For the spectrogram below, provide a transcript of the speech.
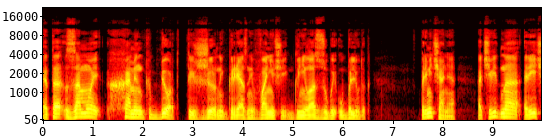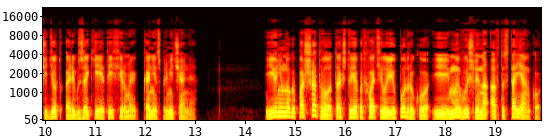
«Это за мой Хаммингберд, ты жирный, грязный, вонючий, гнилозубый ублюдок. Примечание. Очевидно, речь идет о рюкзаке этой фирмы. Конец примечания. Ее немного пошатывало, так что я подхватил ее под руку, и мы вышли на автостоянку.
